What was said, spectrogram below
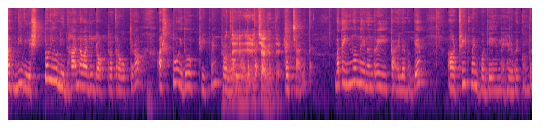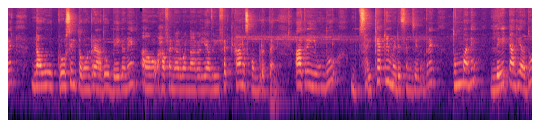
ಅದು ನೀವು ಎಷ್ಟು ನೀವು ನಿಧಾನವಾಗಿ ಡಾಕ್ಟರ್ ಹತ್ರ ಹೋಗ್ತಿರೋ ಅಷ್ಟು ಇದು ಟ್ರೀಟ್ಮೆಂಟ್ ಪ್ರೊಲಾಂಗ್ ಆಗುತ್ತೆ. ಹೆಚ್ಚಾಗುತ್ತೆ. ಹೆಚ್ಚಾಗುತ್ತೆ. ಮತ್ತು ಇನ್ನೊಂದು ಏನಂದರೆ ಈ ಕಾಯಿಲೆ ಬಗ್ಗೆ ಟ್ರೀಟ್ಮೆಂಟ್ ಬಗ್ಗೆ ಏನು ಹೇಳಬೇಕು ಅಂದರೆ ನಾವು ಕ್ರೋಸಿನ್ ತೊಗೊಂಡ್ರೆ ಅದು ಬೇಗನೆ ಹಾಫ್ ಆನ್ ಅವರ್ ಒನ್ ಅವರಲ್ಲಿ ಅದ್ರ ಇಫೆಕ್ಟ್ ಕಾಣಿಸ್ಕೊಂಡ್ಬಿಡುತ್ತೆ. ಆದರೆ ಈ ಒಂದು ಸೈಕ್ಯಾಟ್ರಿ ಮೆಡಿಸಿನ್ಸ್ ಏನಂದರೆ ತುಂಬಾ ಲೇಟಾಗಿ ಅದು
